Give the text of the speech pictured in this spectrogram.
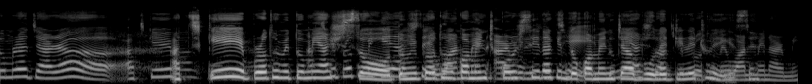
তোমরা যারা আজকে আজকে প্রথমে তুমি আসছো তুমি প্রথম কমেন্ট করছিলা কিন্তু কমেন্টটা ভুলে ডিলিট হয়ে গেছে one man army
